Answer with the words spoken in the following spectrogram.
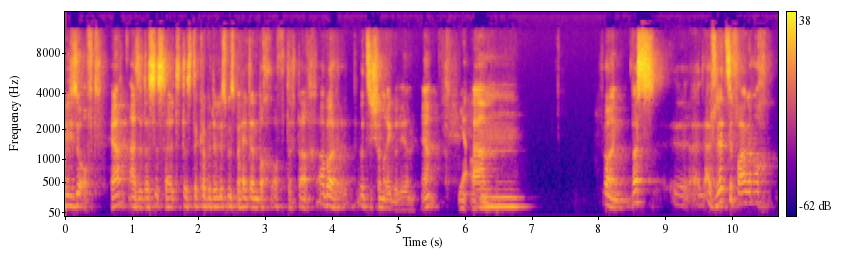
wie so oft. Ja, also das ist halt, dass der Kapitalismus behält dann doch oft nach, aber wird sich schon regulieren. Ja. ja okay. ähm, Florian, was äh, als letzte Frage noch?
